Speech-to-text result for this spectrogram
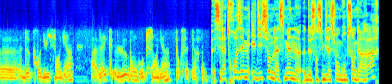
euh, de produits sanguins avec le bon groupe sanguin pour cette personne. C'est la troisième édition de la semaine de sensibilisation au groupe sanguin rare.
